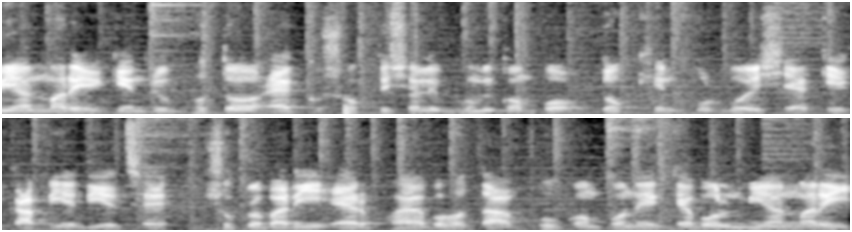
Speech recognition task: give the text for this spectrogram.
মিয়ানমারে কেন্দ্রীভূত এক শক্তিশালী ভূমিকম্প দক্ষিণ পূর্ব এশিয়াকে কাঁপিয়ে দিয়েছে। শুক্রবারই এর ভয়াবহতা ভূকম্পনে কেবল মিয়ানমারেই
